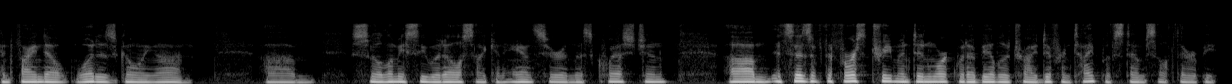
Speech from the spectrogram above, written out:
and find out what is going on. Um, so let me see what else I can answer in this question. Um, it says if the first treatment didn't work, would I be able to try a different type of stem cell therapy?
